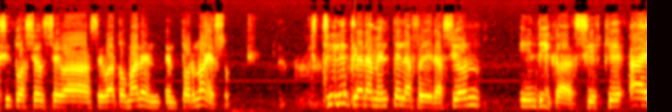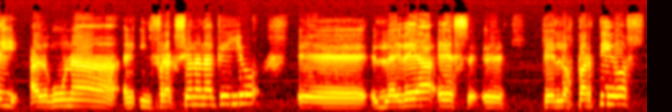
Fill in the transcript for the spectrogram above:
situación se va, se va a tomar en, en, torno a eso. Chile claramente la federación indica si es que hay alguna eh, infracción en aquello, eh, la idea es eh, que los partidos,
